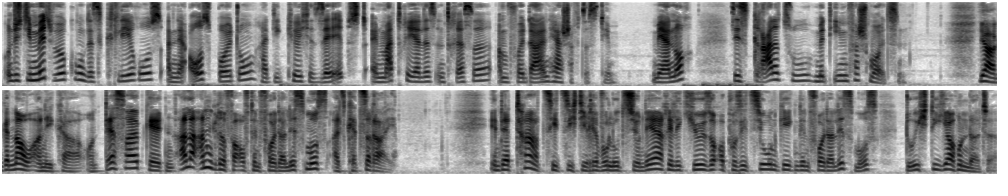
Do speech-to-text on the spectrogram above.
Und durch die Mitwirkung des Klerus an der Ausbeutung hat die Kirche selbst ein materielles Interesse am feudalen Herrschaftssystem. Mehr noch, sie ist geradezu mit ihm verschmolzen. Ja, genau, Annika. Und deshalb gelten alle Angriffe auf den Feudalismus als Ketzerei. In der Tat zieht sich die revolutionär-religiöse Opposition gegen den Feudalismus durch die Jahrhunderte.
